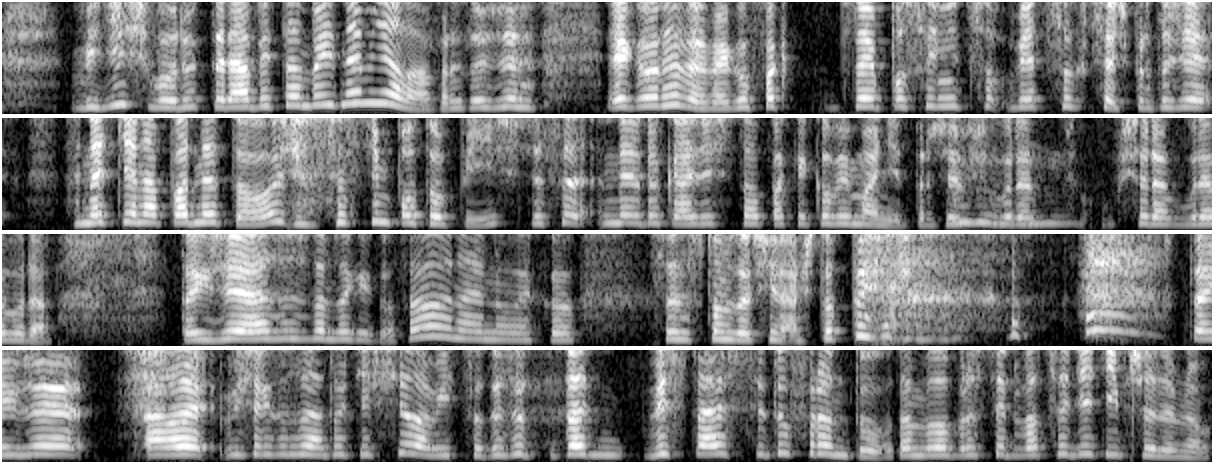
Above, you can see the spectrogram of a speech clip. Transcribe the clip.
vidíš vodu, která by tam být neměla, protože, jako nevím, jako fakt to je poslední co, věc, co chceš, protože hned tě napadne to, že se s tím potopíš, že se nedokážeš z toho pak jako vymanit, protože všude, všude bude voda. Takže já jsem se tam tak jako to, najednou jako se v tom začínáš topit. Takže, ale víš, jak jsem se na to těšila, víš co, ty se, ta, vystáš si tu frontu, tam bylo prostě 20 dětí přede mnou.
